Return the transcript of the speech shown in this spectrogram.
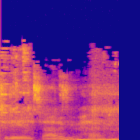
To the inside of your head.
